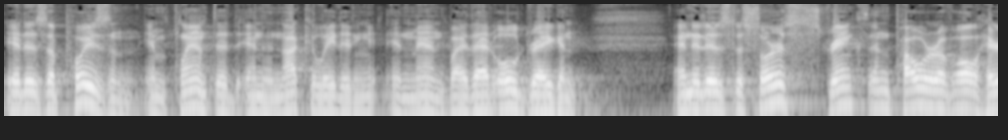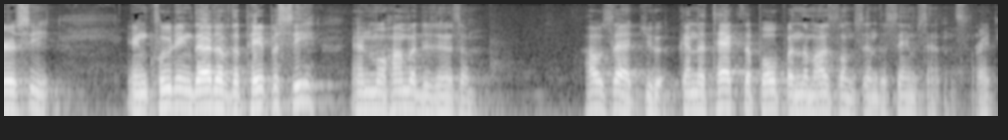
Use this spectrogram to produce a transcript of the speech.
It is a poison implanted and inoculated in man by that old dragon, and it is the source, strength, and power of all heresy including that of the papacy and Mohammedanism. How's that? You can attack the Pope and the Muslims in the same sentence, right?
